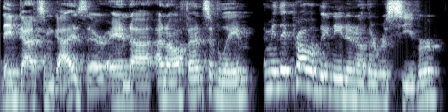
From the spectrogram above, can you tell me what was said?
They've got some guys there. And, uh, offensively, I mean, they probably need another receiver,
